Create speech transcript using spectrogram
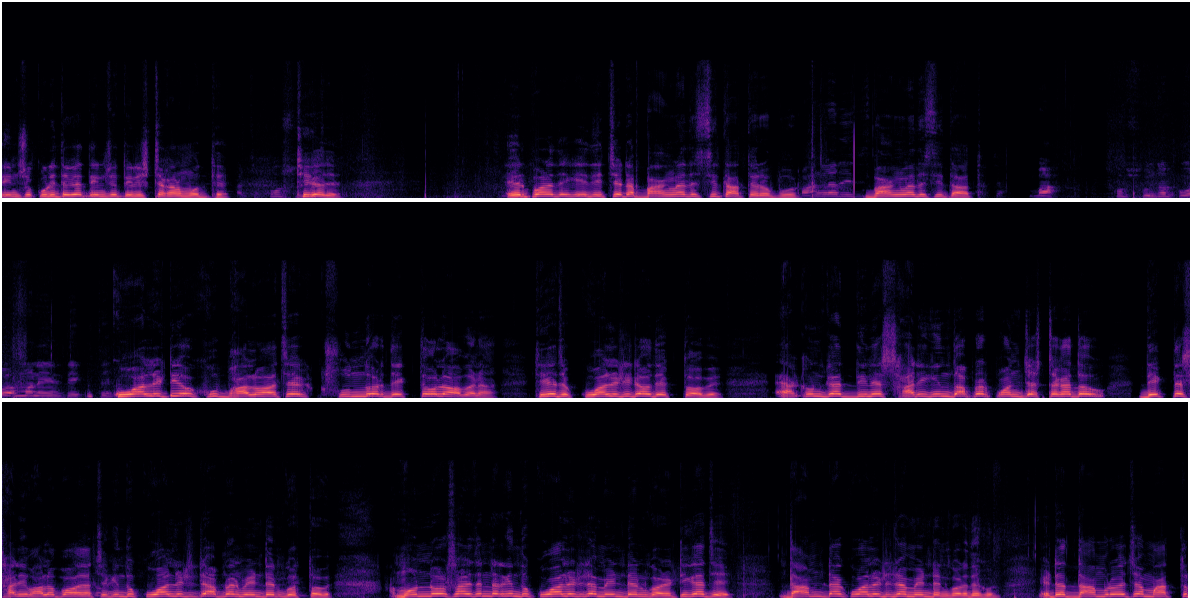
তিনশো কুড়ি থেকে তিনশো তিরিশ টাকার মধ্যে ঠিক আছে? এরপরে দেখিয়ে দিচ্ছি এটা বাংলাদেশি তাঁতের ওপর। বাংলাদেশি তাঁত। বাহ। খুব সুন্দর মানে দেখতে। কোয়ালিটিও খুব ভালো আছে সুন্দর দেখতে হলে হবে না। ঠিক আছে কোয়ালিটিটাও দেখতে হবে। এখনকার দিনে শাড়ি কিন্তু আপনার পঞ্চাশ টাকাতেও দেখতে শাড়ি ভালো পাওয়া যাচ্ছে কিন্তু কোয়ালিটিটা আপনার মেনটেন করতে হবে। মন্ডল শাড়ি সেন্টার কিন্তু কোয়ালিটিটা মেনটেন করে ঠিক আছে? দামটা কোয়ালিটিটা মেনটেন করে। দেখুন এটার দাম রয়েছে মাত্র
